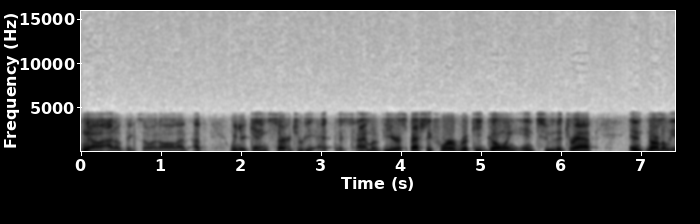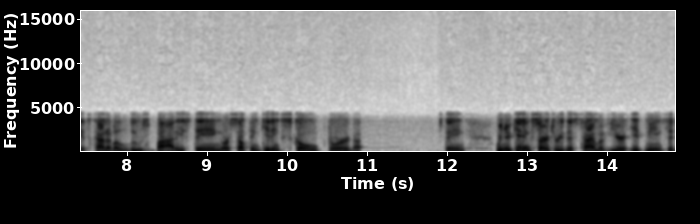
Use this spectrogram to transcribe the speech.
No, I don't think so at all. I, I, when you're getting surgery at this time of year, especially for a rookie going into the draft, and normally it's kind of a loose bodies thing or something getting scoped or thing. When you're getting surgery this time of year, it means that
